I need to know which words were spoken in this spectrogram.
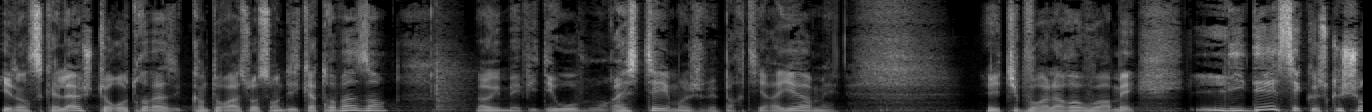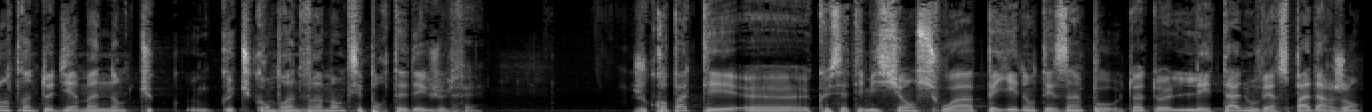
Et dans ce cas-là, je te retrouve quand tu auras 70, 80 ans. Ah oui, mes vidéos vont rester. Moi, je vais partir ailleurs, mais. Et tu pourras la revoir. Mais l'idée, c'est que ce que je suis en train de te dire maintenant, que tu, que tu comprennes vraiment que c'est pour t'aider que je le fais. Je ne crois pas euh, que cette émission soit payée dans tes impôts. L'État nous verse pas d'argent.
